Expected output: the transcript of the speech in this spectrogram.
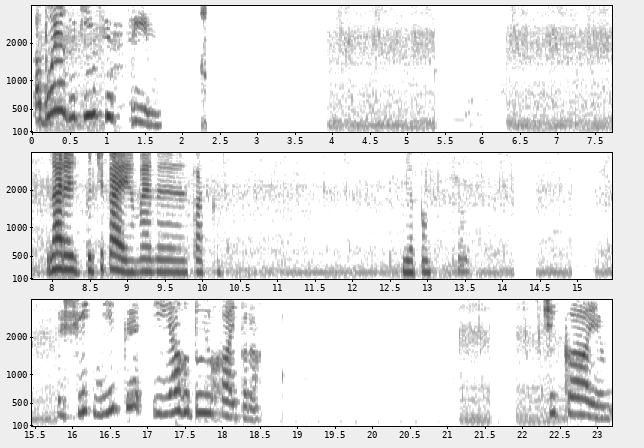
Або я закінчу стрім. Зараз почекай, в мене катка. Я по- Пишіть ніки, і я готую хайпера. Чекаємо.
